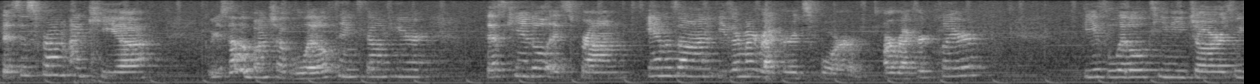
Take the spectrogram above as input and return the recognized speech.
This is from Ikea. We just have a bunch of little things down here. This candle is from Amazon. These are my records for our record player these little teeny jars we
